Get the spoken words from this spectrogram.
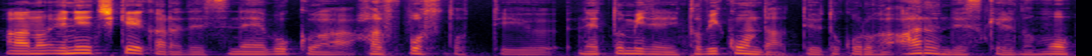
あの NHK からですね僕はハーフポストっていうネットメディアに飛び込んだっていうところがあるんですけれども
